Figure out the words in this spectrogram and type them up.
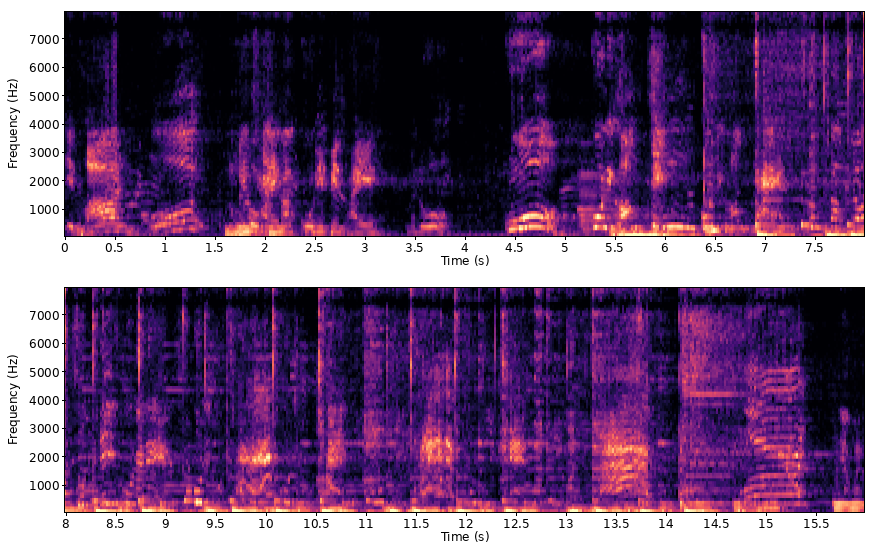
อีพอนโอ้ยมึงไม่รู้ไหมว่ากูนี่เป็นไผไม่รู้ กู กูนี่ของจริง กูนี่ของแท้มึงต้องโดนสุดนี้กูแน่ๆกูนี่ของแท้กูนี่ของแท้ เนี่ยมัน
